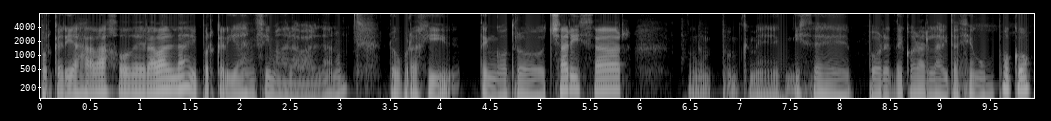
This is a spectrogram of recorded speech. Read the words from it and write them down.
porquerías abajo de la balda y porquerías encima de la balda, ¿no? Luego por aquí tengo otro Charizard que me hice por decorar la habitación un poco.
